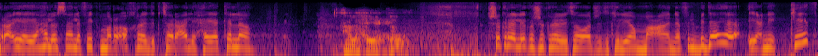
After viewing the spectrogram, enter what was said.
رأيه. يا هلا وسهلا فيك مرة أخرى دكتور علي حياك الله. هلا حياك الله. شكرا لك وشكرا لتواجدك اليوم معنا في البداية يعني كيف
